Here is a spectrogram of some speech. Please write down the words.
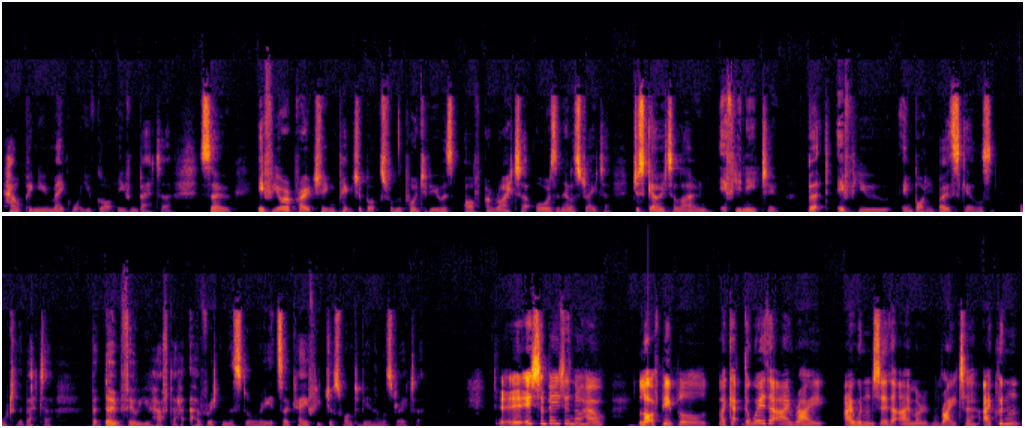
helping you make what you've got even better. So, if you're approaching picture books from the point of view as of a writer or as an illustrator, just go it alone if you need to. But if you embody both skills, all to the better. But don't feel you have to ha- have written the story. It's okay if you just want to be an illustrator. It's amazing though how a lot of people like uh, the way that I write. I wouldn't say that I'm a writer. I couldn't.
